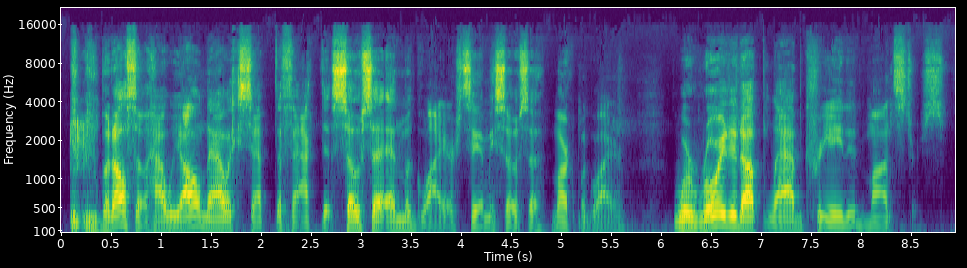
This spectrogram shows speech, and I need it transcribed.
but also how we all now accept the fact that Sosa and McGwire, Sammy Sosa, Mark McGwire, were roided up, lab created monsters.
